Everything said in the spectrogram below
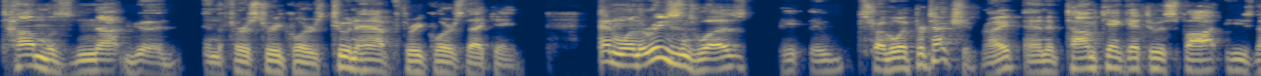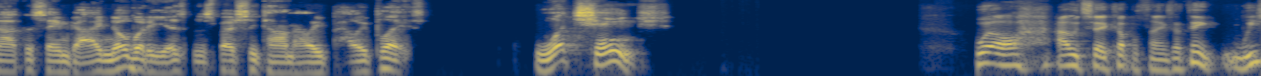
Tom was not good in the first three quarters, two and a half, three quarters of that game. And one of the reasons was they struggle with protection, right? And if Tom can't get to his spot, he's not the same guy. Nobody is, but especially Tom, how he how he plays. What changed? Well, I would say a couple things. I think we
